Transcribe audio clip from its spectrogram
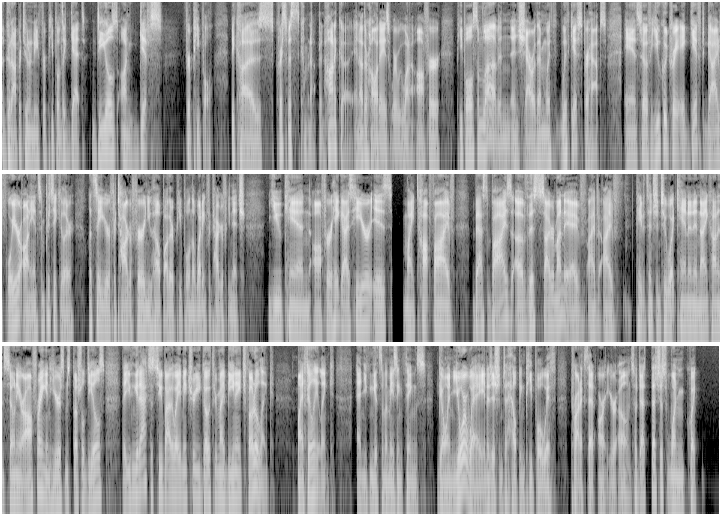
a good opportunity for people to get deals on gifts for people because Christmas is coming up and Hanukkah and other holidays where we want to offer people some love and, and shower them with, with gifts, perhaps. And so, if you could create a gift guide for your audience in particular, let's say you're a photographer and you help other people in the wedding photography niche, you can offer, hey guys, here is my top five best buys of this Cyber Monday. I've I've I've paid attention to what Canon and Nikon and Sony are offering, and here are some special deals that you can get access to. By the way, make sure you go through my B&H photo link, my affiliate link, and you can get some amazing things going your way. In addition to helping people with products that aren't your own, so that that's just one quick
